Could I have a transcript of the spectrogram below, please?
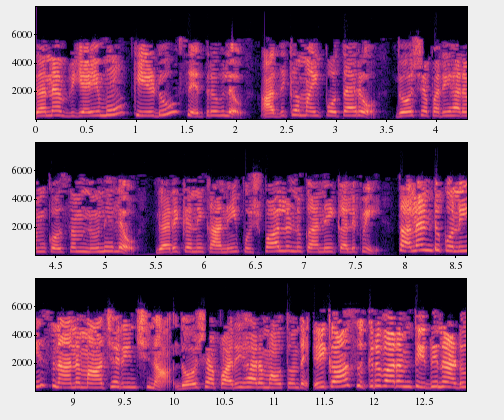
ధన వ్యయము కీడు శత్రువులు అధికమైపోతారు. దోష పరిహారం కోసం నూనెలో గరికని కాని పుష్పాలను కాని కలిపి తలంటుకుని తలంటుకొని స్నానం ఆచరించిన దోష పరిహారం అవుతుంది. ఇక శుక్రవారం తిది నాడు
